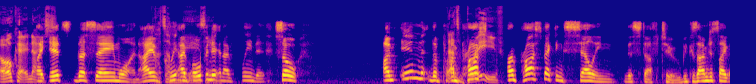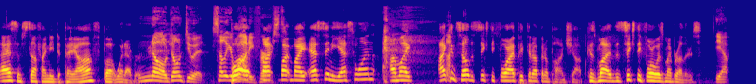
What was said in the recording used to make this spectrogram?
Oh, okay, nice. Like it's the same one. I have clean, I've opened it and I've cleaned it. So I'm in the That's I'm pros- I'm prospecting selling this stuff too because I'm just like I have some stuff I need to pay off, but whatever. no, don't do it. Sell your but body my- first. My, my, SNES one, I'm like I can sell the 64. I picked it up in a pawn shop because my the 64 was my brother's. yep.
